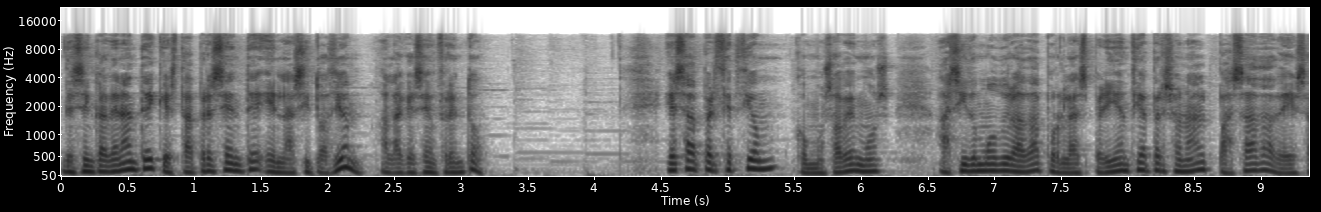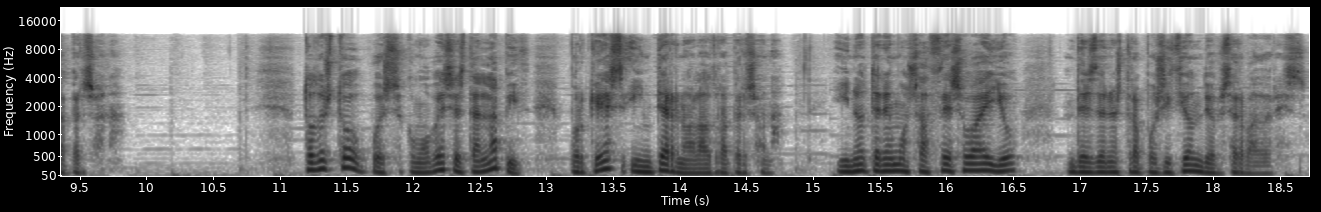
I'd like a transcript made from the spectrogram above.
Desencadenante que está presente en la situación a la que se enfrentó. Esa percepción, como sabemos, ha sido modulada por la experiencia personal pasada de esa persona. Todo esto, pues como ves, está en lápiz, porque es interno a la otra persona, y no tenemos acceso a ello desde nuestra posición de observadores.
